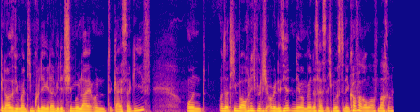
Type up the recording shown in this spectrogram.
Genauso wie mein Teamkollege David Chimulai und Geister Gief. Und unser Team war auch nicht wirklich organisiert in dem Moment. Das heißt, ich musste den Kofferraum aufmachen,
